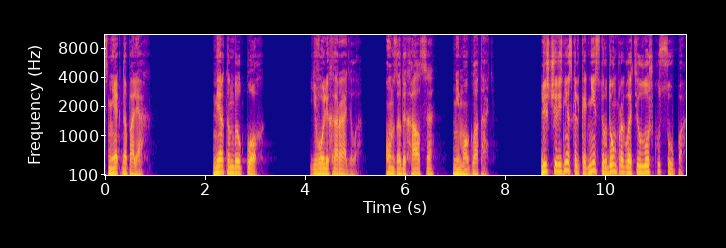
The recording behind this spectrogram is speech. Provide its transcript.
Снег на полях. Мертон был плох. Его лихорадило. Он задыхался, не мог глотать. Лишь через несколько дней с трудом проглотил ложку супа.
